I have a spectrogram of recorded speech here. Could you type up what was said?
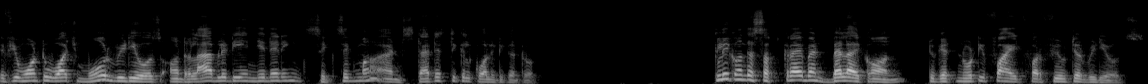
if you want to watch more videos on reliability engineering, Six Sigma and statistical quality control. Click on the subscribe and bell icon to get notified for future videos.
